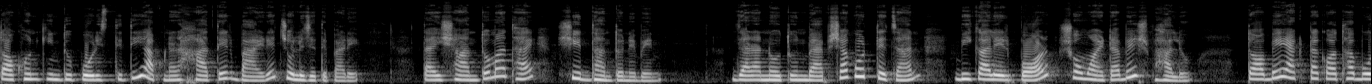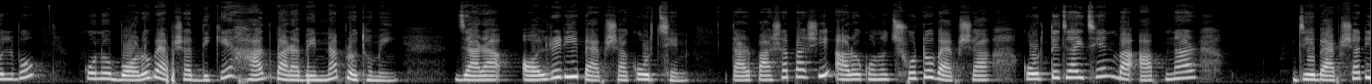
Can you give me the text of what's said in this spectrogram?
তখন কিন্তু পরিস্থিতি আপনার হাতের বাইরে চলে যেতে পারে। তাই শান্ত মাথায় সিদ্ধান্ত নেবেন। যারা নতুন ব্যবসা করতে চান, বিকালের পর সময়টা বেশ ভালো। তবে একটা কথা বলব, কোনো বড় ব্যবসার দিকে হাত বাড়াবেন না প্রথমেই। যারা অলরেডি ব্যবসা করছেন তার পাশাপাশি আরও কোনো ছোট ব্যবসা করতে চাইছেন বা আপনার যে ব্যবসাটি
